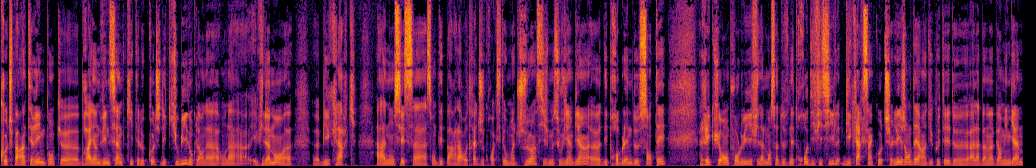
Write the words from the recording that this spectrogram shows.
coach par intérim, donc euh, Brian Vincent, qui était le coach des QB. Donc là, on a, on a évidemment euh, euh, Bill Clark a annoncé sa, son départ à la retraite, je crois que c'était au mois de juin, si je me souviens bien, des problèmes de santé récurrents pour lui, et finalement ça devenait trop difficile. Bill Clark, c'est un coach légendaire hein, du côté de Alabama Birmingham.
